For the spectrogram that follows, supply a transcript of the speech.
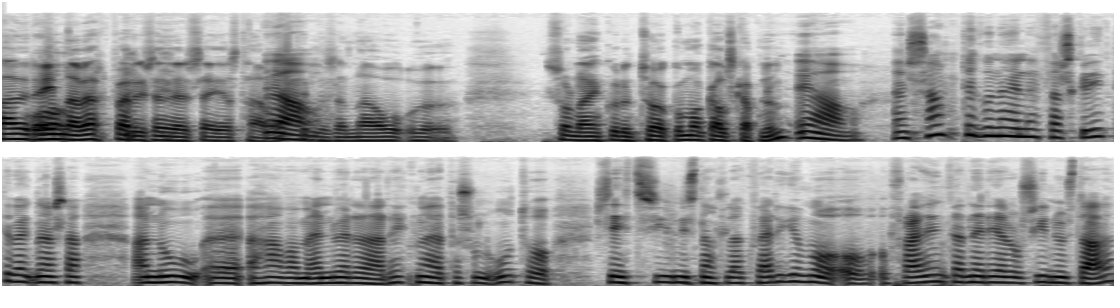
Það er eina verkfæri sem þeir segjast hafa já. til þess að ná uh, svona einhverjum tökum á galskapnum Já en samt einhvern veginn þetta skríti vegna þess að, að nú uh, hafa menn verið að rekna þetta svona út og sitt sínist náttúrulega hverjum og, og, og fræðingarnir er á sínum stað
